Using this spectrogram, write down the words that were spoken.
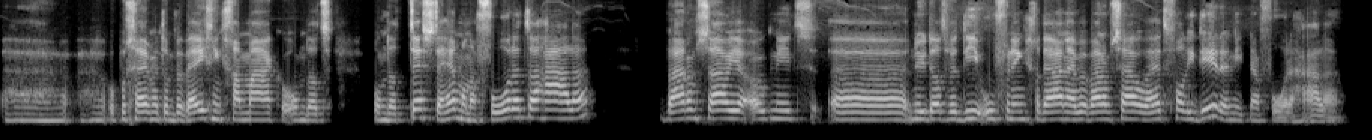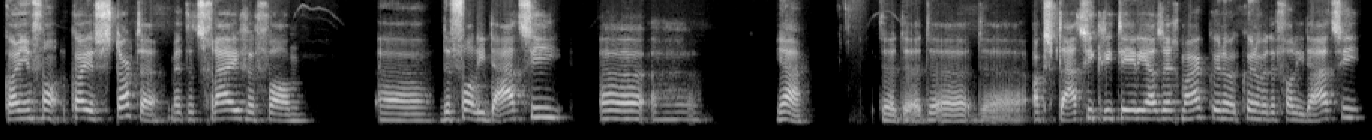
uh, op een gegeven moment een beweging gaan maken om dat, om dat testen helemaal naar voren te halen. Waarom zou je ook niet, nu dat we die oefening gedaan hebben, waarom zouden we het valideren niet naar voren halen? Kan je, van, kan je starten met het schrijven van uh, de validatie? ja, de, de, de, de acceptatiecriteria, zeg maar, kunnen, we, kunnen we de validatie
